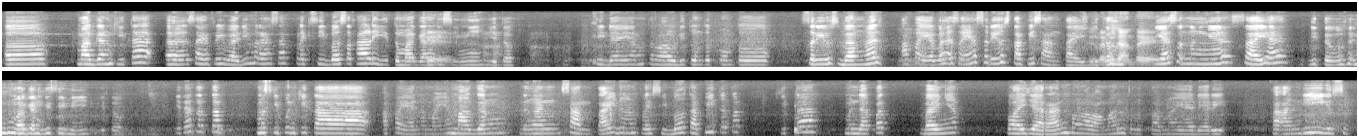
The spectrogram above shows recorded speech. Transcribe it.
eh, magang kita eh, saya pribadi merasa fleksibel sekali gitu magang oke. di sini Ah, gitu ah, ah. tidak yang terlalu dituntut untuk serius banget apa ya bahasanya serius tapi santai Serius gitu tapi santai. ya senengnya saya gitu magang di sini gitu kita tetap meskipun kita apa ya namanya magang dengan santai dengan fleksibel tapi tetap kita mendapat banyak pelajaran pengalaman terutama ya dari Kak Andi gitu, se-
